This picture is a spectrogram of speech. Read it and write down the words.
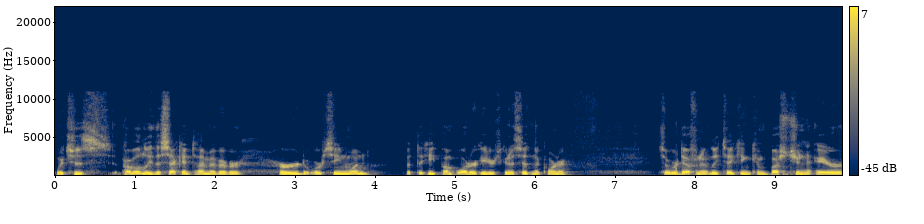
which is probably the second time I've ever heard or seen one, but the heat pump water heater is going to sit in the corner. So we're definitely taking combustion air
